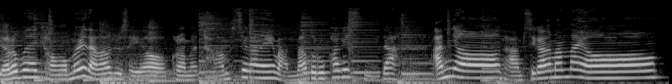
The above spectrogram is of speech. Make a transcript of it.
여러분의 경험을 나눠주세요. 그러면 다음 시간에 만나도록 하겠습니다. 안녕! 다음 시간에 만나요.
